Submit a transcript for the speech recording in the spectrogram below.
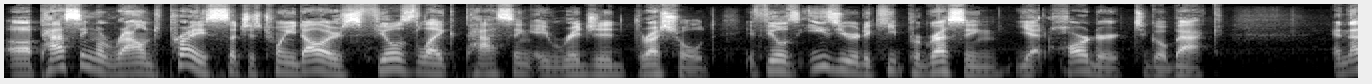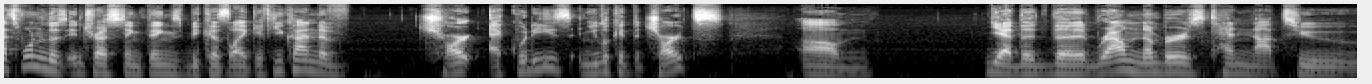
Uh, passing a round price, such as $20, feels like passing a rigid threshold. It feels easier to keep progressing, yet harder to go back. And that's one of those interesting things because, like, if you kind of chart equities and you look at the charts, um, yeah, the the round numbers tend not to.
